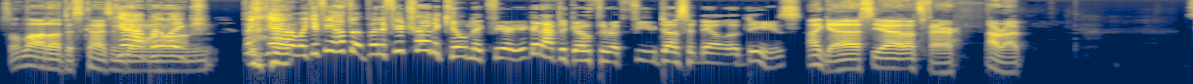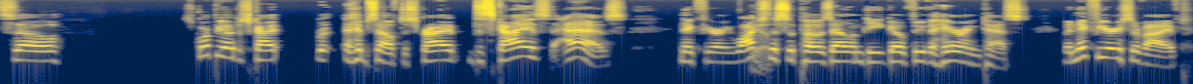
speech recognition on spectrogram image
there's a lot of disguising Yeah, going but, like, on. But yeah, like if you have to, but if you're trying to kill Nick Fury, you're gonna have to go through a few dozen LMDs. I guess. Yeah, that's fair. All right. So, Scorpio descri- himself described disguised as Nick Fury watched Yeah. the supposed LMD go through the herring test. but Nick Fury survived,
